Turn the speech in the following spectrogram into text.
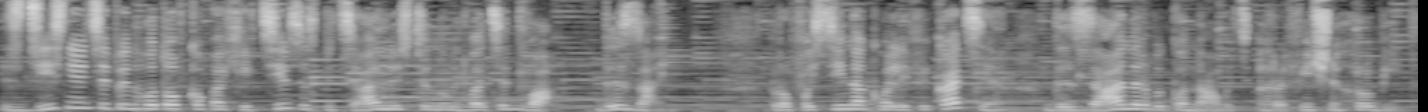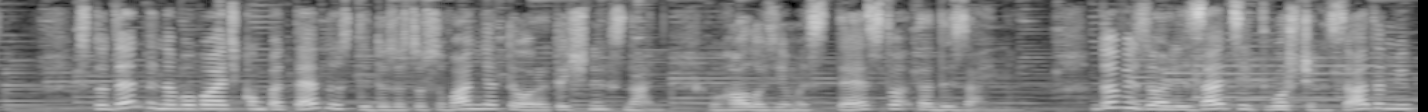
здійснюється підготовка фахівців за спеціальністю 022 дизайн, професійна кваліфікація дизайнер-виконавець графічних робіт. Студенти набувають компетентності до застосування теоретичних знань в галузі мистецтва та дизайну, до візуалізації творчих задумів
